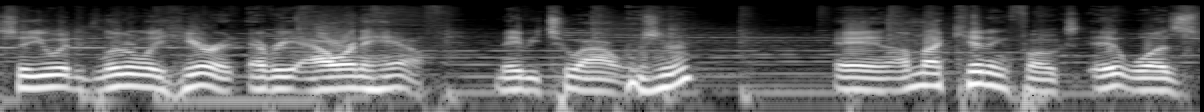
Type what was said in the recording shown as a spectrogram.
So you would literally hear it every hour and a half, maybe two hours. And I'm not kidding, folks. It was,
